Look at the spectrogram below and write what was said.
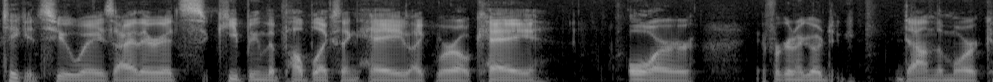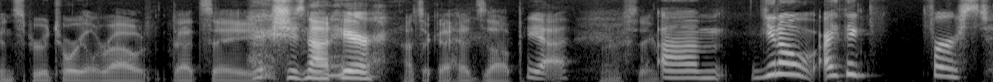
take it two ways. Either it's keeping the public saying, "Hey, like we're okay," or if we're gonna go d- down the more conspiratorial route, that's a hey, she's not here. that's like a heads up. Yeah. Um, you know, I think first,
